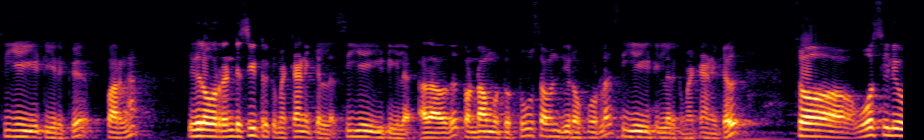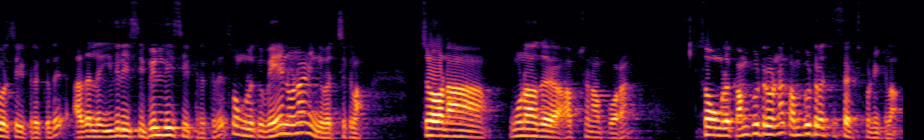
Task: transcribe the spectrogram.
சிஐஇடி இருக்குது பாருங்கள் இதில் ஒரு ரெண்டு சீட் இருக்குது மெக்கானிக்கலில் சிஐஇடியில் அதாவது தொண்டாமுத்தூர் டூ செவன் ஜீரோ ஃபோரில் சிஐஇடியில் இருக்குது மெக்கானிக்கல் ஸோ ஓசிலையும் ஒரு சீட் இருக்குது. அதில் இதுலேயும் சிவில்லையும் சீட் இருக்குது. ஸோ உங்களுக்கு வேணும்னா நீங்கள் வச்சுக்கலாம். ஸோ நான் மூணாவது ஆப்ஷனாக போகிறேன் ஸோ உங்களுக்கு கம்ப்யூட்டர் வேணால் கம்ப்யூட்டர் வச்சு சர்ச் பண்ணிக்கலாம்.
